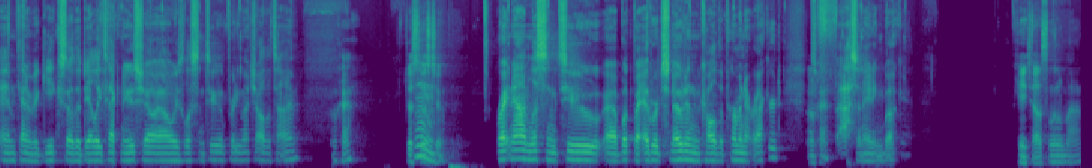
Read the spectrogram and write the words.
and kind of a geek, so the Daily Tech News show I always listen to pretty much all the time. Okay. Just those Hmm. two. Right now, I'm listening to a book by Edward Snowden called The Permanent Record. It's Okay. a fascinating book. Can you tell us a little about it?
